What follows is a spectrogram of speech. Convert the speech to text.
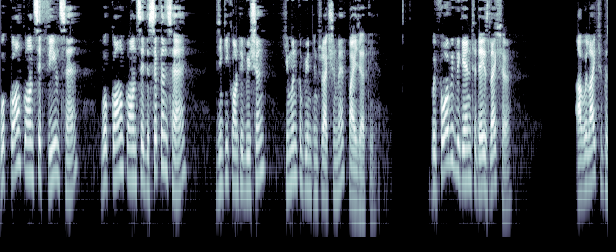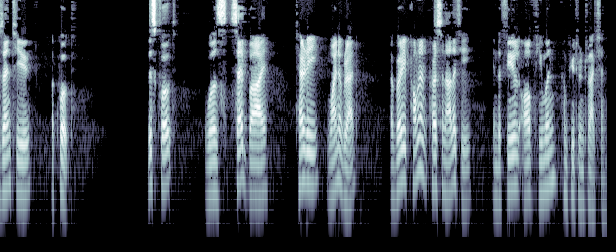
وہ کون کون سے فیلڈس ہیں وہ کون کون سے ڈسپلنس ہیں جن کی کانٹریبیوشن ہیومن کمپیوٹر انٹریکشن میں پائی جاتی ہے before we begin today's lecture I we like to present you a this quote was said by Terry Winograd a very prominent personality in the field of human-computer interaction.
